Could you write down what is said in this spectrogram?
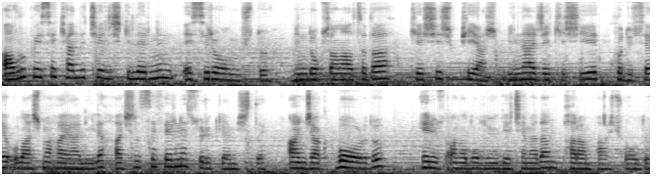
Avrupa ise kendi çelişkilerinin esiri olmuştu. 1096'da keşiş Pierre binlerce kişiyi Kudüs'e ulaşma hayaliyle Haçlı Seferi'ne sürüklemişti. Ancak bu ordu henüz Anadolu'yu geçemeden paramparça oldu.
